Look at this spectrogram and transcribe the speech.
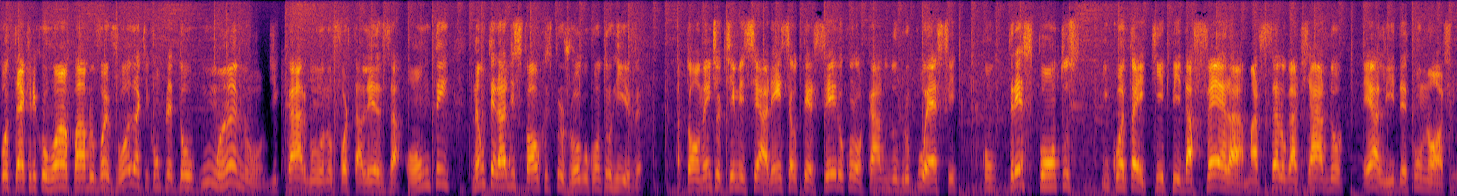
O técnico Juan Pablo Voivoda, que completou um ano de cargo no Fortaleza ontem, não terá desfalques para o jogo contra o River. Atualmente, o time cearense é o terceiro colocado do grupo F, com três pontos, enquanto a equipe da Fera, Marcelo Gajardo, é a líder com nove.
